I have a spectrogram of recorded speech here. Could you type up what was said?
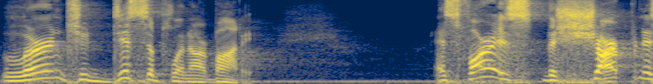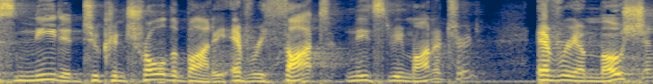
learn to discipline our body. As far as the sharpness needed to control the body, every thought needs to be monitored, every emotion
